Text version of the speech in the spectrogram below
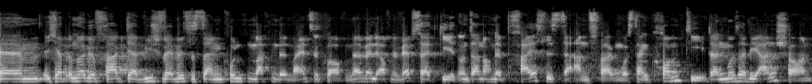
Ähm, ich habe immer gefragt, ja, wie schwer willst du es deinem Kunden machen, den Wein zu kaufen? Ne? Wenn der auf eine Website geht und dann noch eine Preisliste anfragen muss, dann kommt die, dann muss er die anschauen.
